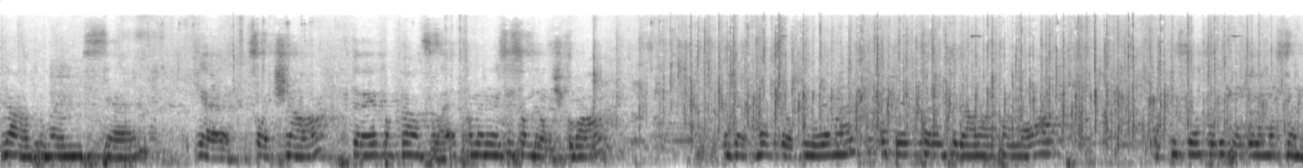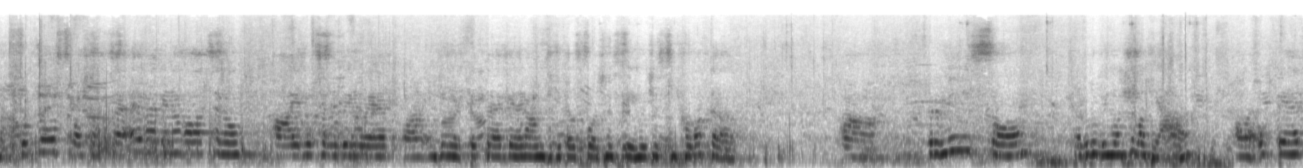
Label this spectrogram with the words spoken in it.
Na druhém místě je slečna, která je 15 let a jmenuje se Sandra Lišková. Takže moc gratulujeme. Opět celou předává pan Českého fondu masného skotu. Společnost CRV věnovala cenu a jednu cenu věnuje pan inženýr Peter, generální ředitel společnosti jeho český chovatel. A první místo nebudu vyhlašovat já, ale opět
